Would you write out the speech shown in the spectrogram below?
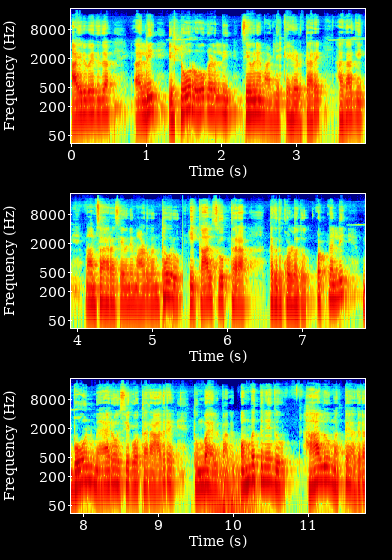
ಆಯುರ್ವೇದದ ಅಲ್ಲಿ ಎಷ್ಟೋ ರೋಗಗಳಲ್ಲಿ ಸೇವನೆ ಮಾಡಲಿಕ್ಕೆ ಹೇಳ್ತಾರೆ. ಹಾಗಾಗಿ ಮಾಂಸಾಹಾರ ಸೇವನೆ ಮಾಡುವಂಥವರು ಈ ಕಾಲ್ ಸೂಪ್ ಥರ ತೆಗೆದುಕೊಳ್ಳೋದು. ಒಟ್ಟಿನಲ್ಲಿ ಬೋನ್ ಮ್ಯಾರೋ ಸಿಗೋ ಥರ ಆದರೆ ತುಂಬ ಹೆಲ್ಪ್ ಆಗುತ್ತೆ. ಒಂಬತ್ತನೇದು, ಹಾಲು ಮತ್ತು ಅದರ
